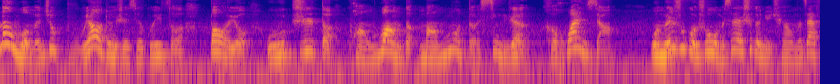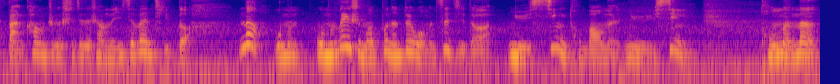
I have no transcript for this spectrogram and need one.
那我们就不要对这些规则抱有无知的、狂妄的、盲目的信任和幻想。我们如果说我们现在是个女权，我们在反抗这个世界上的一些问题的，那我们我们为什么不能对我们自己的女性同胞们、女性同门们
